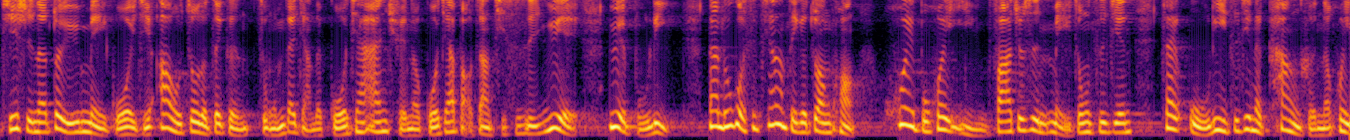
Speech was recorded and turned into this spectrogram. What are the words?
其实呢，对于美国以及澳洲的这个我们在讲的国家安全呢，国家保障其实是越越不利。那如果是这样的一个状况，会不会引发就是美中之间在武力之间的抗衡呢？会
